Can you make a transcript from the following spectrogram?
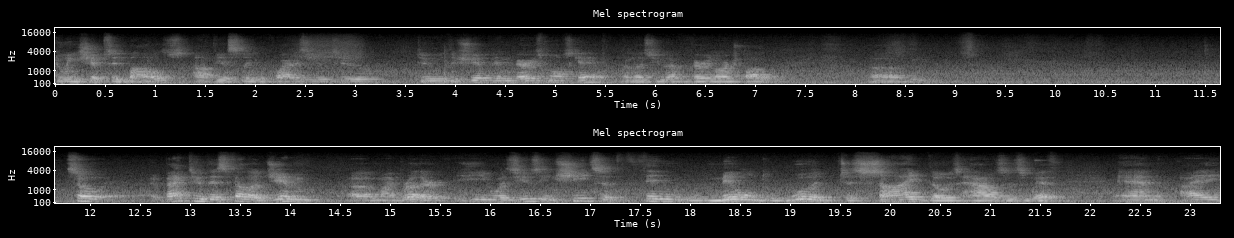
Doing ships in bottles obviously requires you to do the ship in very small scale unless you have a very large bottle. Uh, so back to this fellow Jim, uh, my brother, he was using sheets of thin milled wood to side those houses with. And I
